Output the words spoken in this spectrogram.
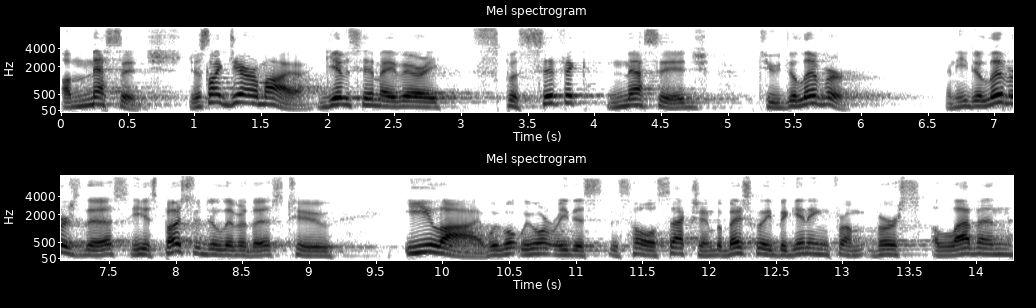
a message, just like Jeremiah, gives him a very specific message to deliver. And he delivers this, he is supposed to deliver this to Eli. We won't, we won't read this, this whole section, but basically, beginning from verse 11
